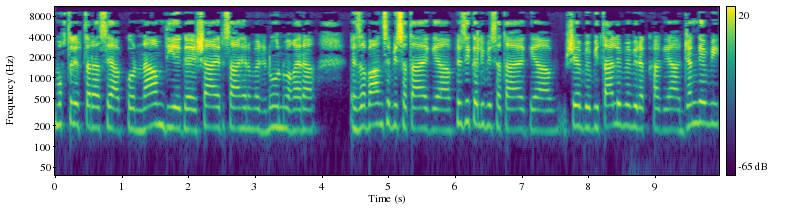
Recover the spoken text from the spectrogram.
مختلف طرح سے آپ کو نام دیے گئے، شاعر، ساحر، مجنون وغیرہ۔ زبان سے بھی ستایا گیا فزیکلی بھی ستایا گیا شیب بھی، طالب میں بھی رکھا گیا، جنگیں بھی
